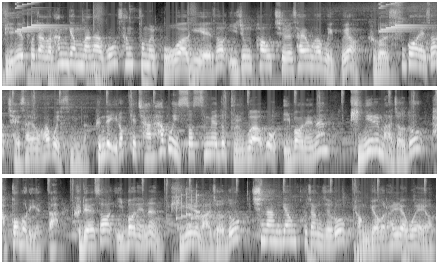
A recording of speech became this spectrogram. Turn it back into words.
비닐 포장을 한 겹만 하고 상품을 보호하기 위해서 이중 파우치를 사용하고 있고요. 그걸 수거해서 재사용하고 있습니다. 근데 이렇게 잘 하고 있었 음에도 불구하고 이번에는 비닐마저도 바꿔버리겠다. 그래서 이번에는 비닐마저도 친환경 포장재로 변경을 하려고 해요.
